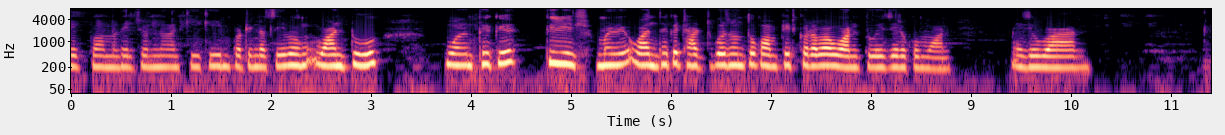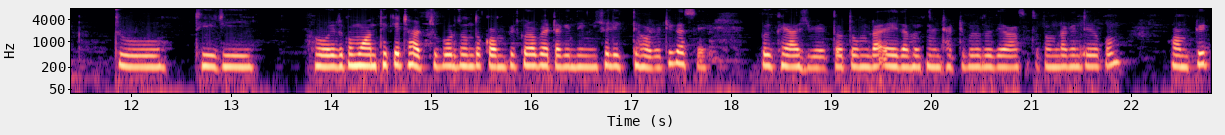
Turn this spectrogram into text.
দেখব আমাদের জন্য আর কি কি ইম্পর্টেন্ট আছে। এবং ওয়ান টু ওয়ান থেকে তিরিশ মানে ওয়ান থেকে থার্টি পর্যন্ত কমপ্লিট করা বা ওয়ান টু এই যেরকম ওয়ান এই যে ওয়ান টু থ্রি ফোর এরকম ওয়ান থেকে থার্টি পর্যন্ত কমপ্লিট করাবো এটা কিন্তু ইংলিশে লিখতে হবে, ঠিক আছে? পরীক্ষায় আসবে, তো তোমরা, এই দেখো এখানে থার্টি পর্যন্ত দেওয়া আছে, তো তোমরা কিন্তু এরকম কমপ্লিট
